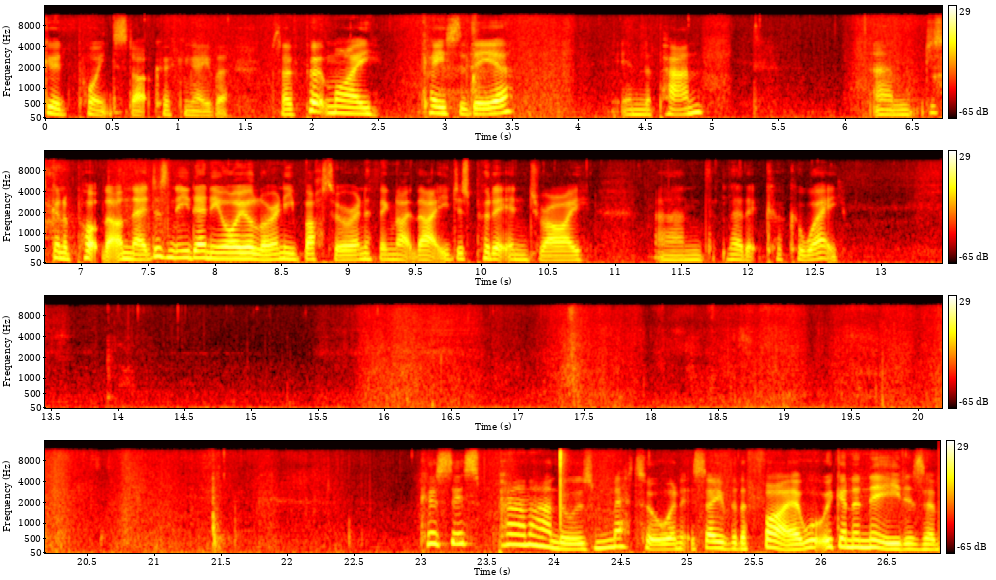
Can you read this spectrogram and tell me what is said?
good point to start cooking over. So I've put my quesadilla in the pan and just going to pop that on there. It doesn't need any oil or any butter or anything like that. You just put it in dry and let it cook away. Because this pan handle is metal and it's over the fire, what we're going to need is a,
